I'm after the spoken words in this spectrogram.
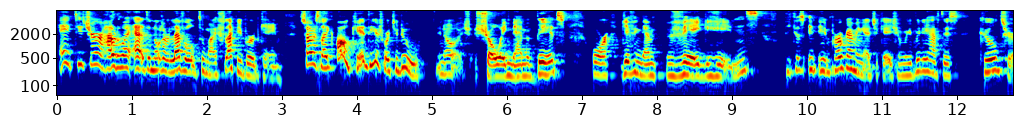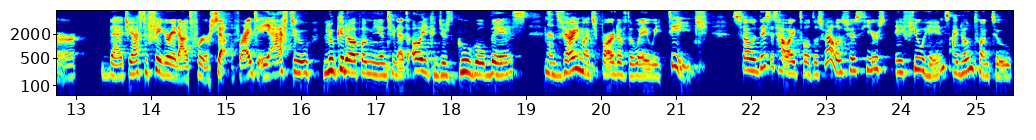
hey, teacher, how do I add another level to my Flappy Bird game? So I was like, oh, kid, here's what you do. You know, sh- showing them a bit or giving them vague hints. Because in, in programming education, we really have this culture that you have to figure it out for yourself, right? You have to look it up on the internet. Oh, you can just Google this. And That's very much part of the way we teach. So this is how I told as well. It's just here's a few hints. I don't want to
